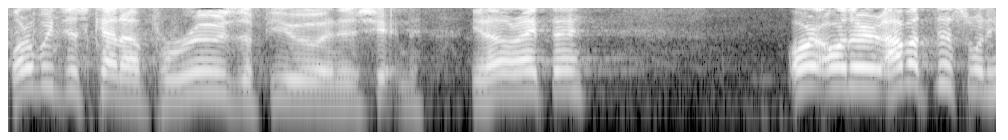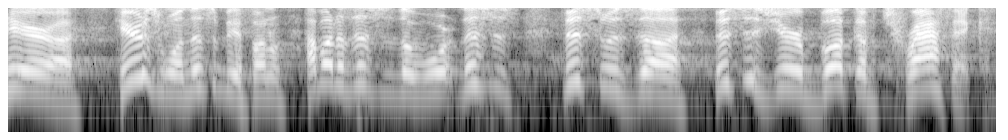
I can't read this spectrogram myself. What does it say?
Why don't we just kind of peruse a few and you know, right there? Or, or there, how about this one here? Uh, here's one. This would be a fun one. How about if this is the war? this is this was uh, this is your book of traffic?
